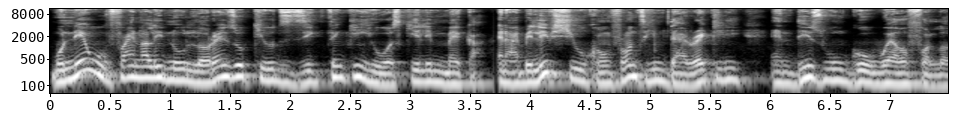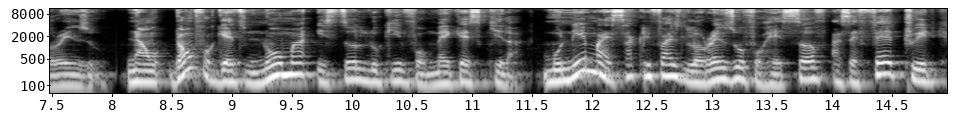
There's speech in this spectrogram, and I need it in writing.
Monet will finally know Lorenzo killed Zeke thinking he was killing Mecca and I believe she will confront him directly and this won't go well for Lorenzo. Now, don't forget Norma is still looking for Mecca's killer. Monet might sacrifice Lorenzo for herself as a fair trade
